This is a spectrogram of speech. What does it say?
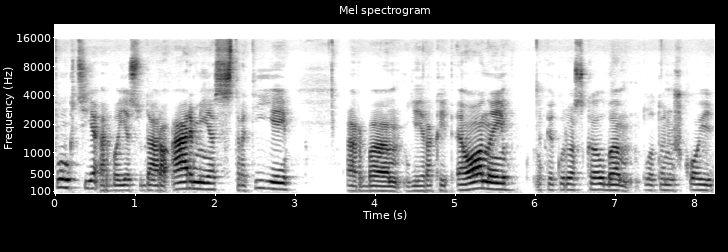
funkciją arba jie sudaro armijas, strategijai arba jie yra kaip eonai, apie kuriuos kalba platoniškoji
